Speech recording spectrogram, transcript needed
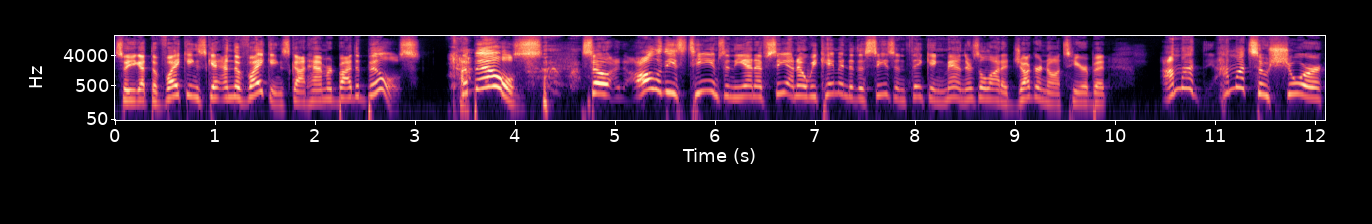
So you got the Vikings get, and the Vikings got hammered by the Bills. The Bills. so all of these teams in the NFC, I know we came into the season thinking, man, there's a lot of juggernauts here, but I'm not I'm not so sure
